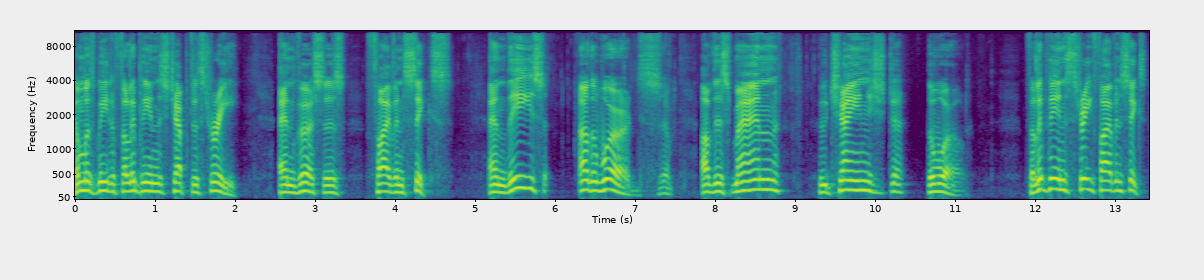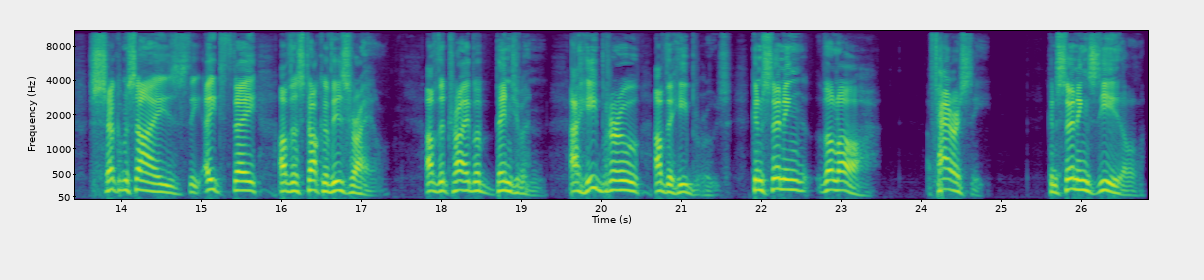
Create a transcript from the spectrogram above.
Come with me to Philippians chapter 3 and verses 5 and 6. And these are the words of this man who changed the world. Philippians 3 5 and 6. Circumcised the eighth day of the stock of Israel, of the tribe of Benjamin, a Hebrew of the Hebrews, concerning the law, a Pharisee, concerning zeal,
